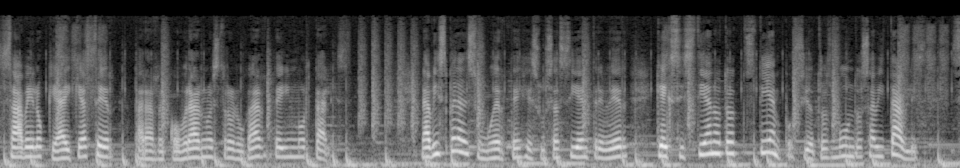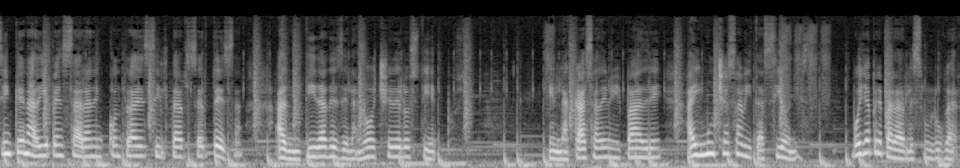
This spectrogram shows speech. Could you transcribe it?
sabe lo que hay que hacer para recobrar nuestro lugar de inmortales. La víspera de su muerte, Jesús hacía entrever que existían otros tiempos y otros mundos habitables, sin que nadie pensara en contradecir tal certeza admitida desde la noche de los tiempos. En la casa de mi Padre hay muchas habitaciones. Voy a prepararles un lugar.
